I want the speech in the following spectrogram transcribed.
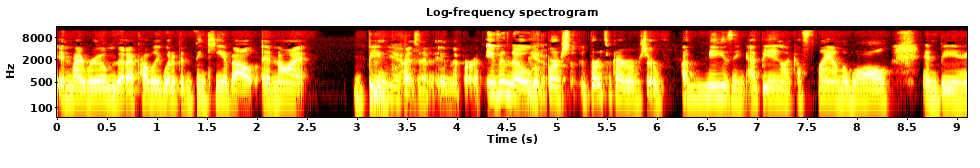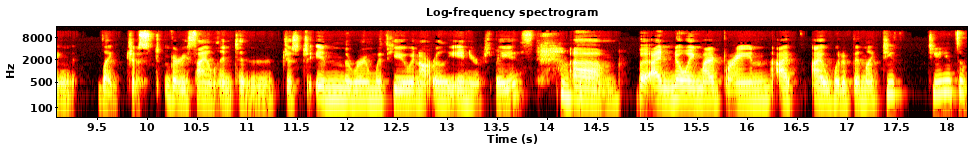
in my room that I probably would have been thinking about and not being yeah. present in the birth. Even though yeah. birth, birth photographers are amazing at being like a fly on the wall and being like just very silent and just in the room with you and not really in your space. Mm-hmm. Um, but I knowing my brain, I I would have been like, do you do you need some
